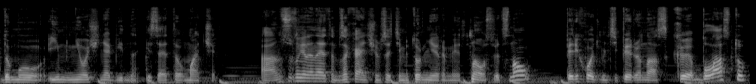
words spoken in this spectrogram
думаю, им не очень обидно из-за этого матча. Uh, ну, собственно говоря, на этом заканчиваем с этими турнирами Snow Sweet Snow. Переходим теперь у нас к Бласту.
